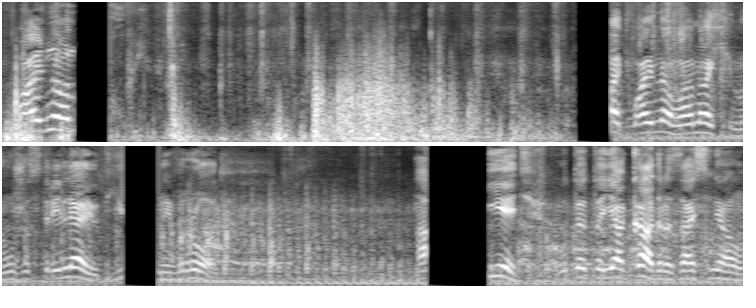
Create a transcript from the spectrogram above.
Война нахуй! Блять, война Монахина уже стреляют, ебаный в рот. Охуеть, вот это я кадры заснял.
